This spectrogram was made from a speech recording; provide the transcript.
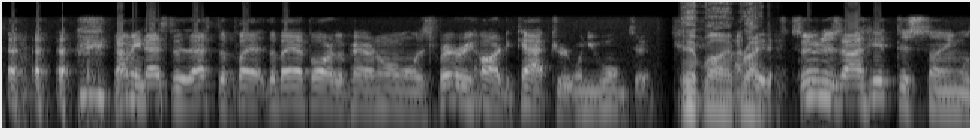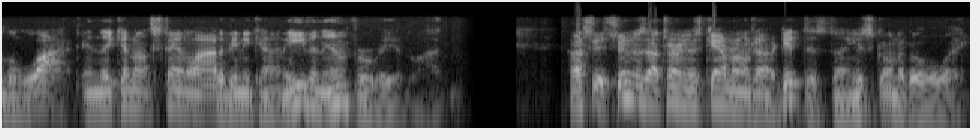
I mean, that's the that's the the bad part of the paranormal. It's very hard to capture when you want to. It, well, right. Said, as soon as I hit this thing with a light, and they cannot stand light of any kind, even infrared light I said, as soon as I turn this camera on trying to get this thing, it's going to go away.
